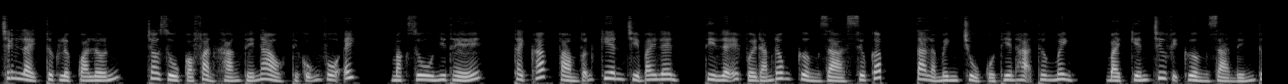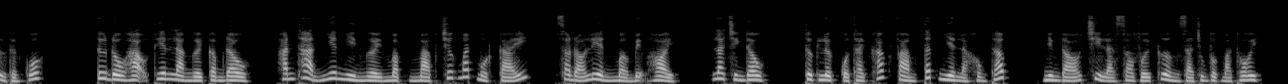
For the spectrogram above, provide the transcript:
Tranh lệch thực lực quá lớn, cho dù có phản kháng thế nào thì cũng vô ích, mặc dù như thế, thạch khắc phàm vẫn kiên trì bay lên, thì lễ với đám đông cường giả siêu cấp, ta là minh chủ của thiên hạ thương minh, bài kiến chư vị cường giả đến từ thần quốc. Tư đồ hạo thiên là người cầm đầu, hắn thản nhiên nhìn người mập mạp trước mắt một cái, sau đó liền mở miệng hỏi, là trình đâu? Thực lực của thạch khắc phàm tất nhiên là không thấp, nhưng đó chỉ là so với cường giả trung vực mà thôi.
